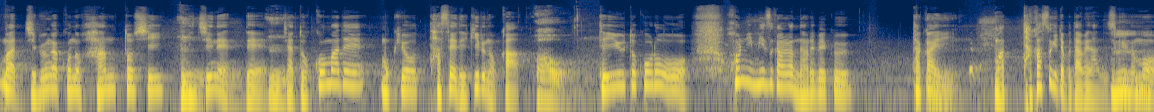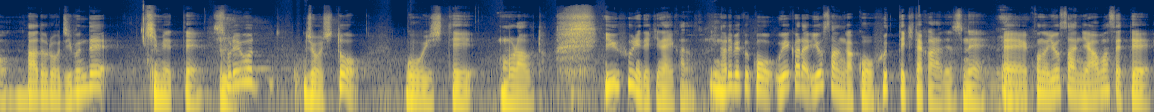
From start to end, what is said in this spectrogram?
まあ自分がこの半年1年で、うん。じゃあどこまで目標を達成できるのかっていうところを本人自らがなるべく高い、まあ、高すぎてもダメなんですけども、ハードルを自分で決めてそれを上司と合意してもらうというふうにできないかななるべくこう上から予算がこう降ってきたからですね、えー、この予算に合わせて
